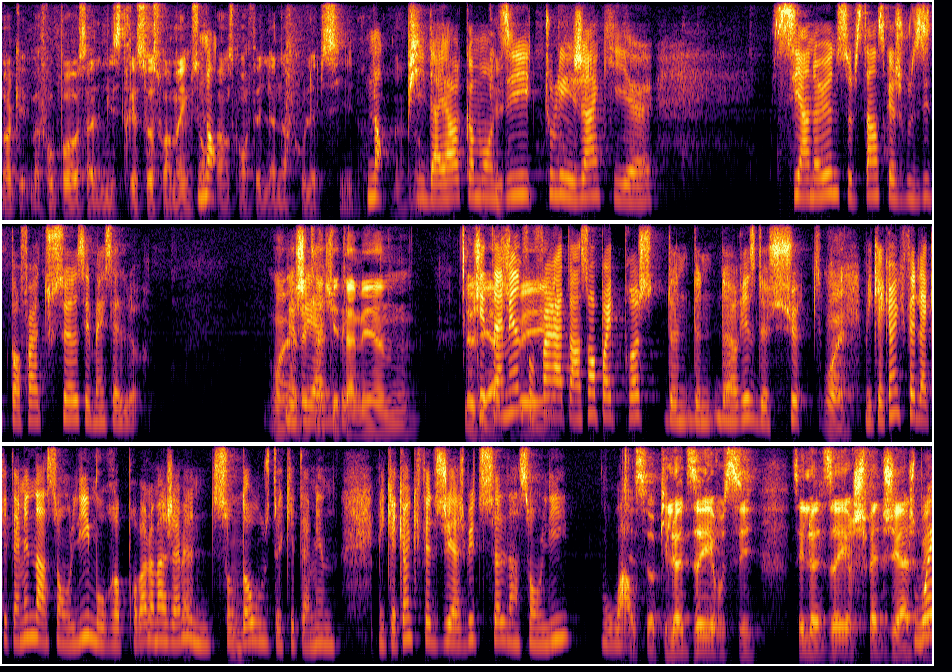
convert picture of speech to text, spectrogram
OK. Mais il ne faut pas s'administrer ça soi-même si Non. on pense qu'on fait de la narcolepsie. là. Non. Puis d'ailleurs, comme on dit, tous les gens qui. euh, S'il y en a une substance que je vous dis de ne pas faire tout seul, c'est bien celle-là. Le avec la GHB. kétamine, le Kétamine, il faut faire attention pas être proche d'un- risque de chute. Ouais. Mais quelqu'un qui fait de la kétamine dans son lit mourra probablement jamais d'une surdose de kétamine. Mais quelqu'un qui fait du GHB tout seul dans son lit, wow. C'est ça. Puis le dire aussi. Tu sais, le dire, je fais du GHB. Oui,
